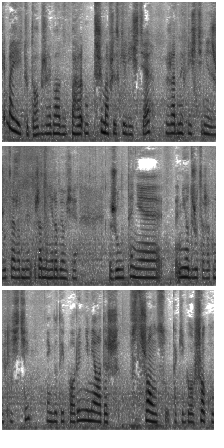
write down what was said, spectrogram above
Chyba jej tu dobrze, ma, trzyma wszystkie liście, żadnych liści nie zrzuca, żadne, żadne nie robią się żółte, nie, nie odrzuca żadnych liści, jak do tej pory. Nie miała też wstrząsu, takiego szoku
